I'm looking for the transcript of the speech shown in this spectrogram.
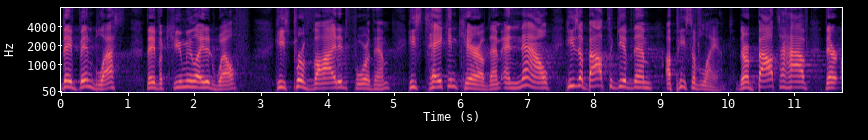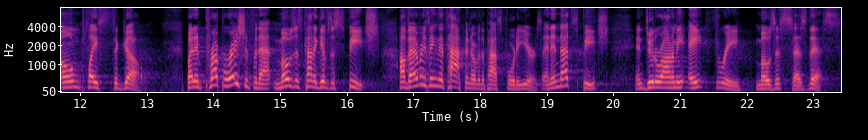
They've been blessed. They've accumulated wealth. He's provided for them, He's taken care of them, and now He's about to give them a piece of land. They're about to have their own place to go. But in preparation for that, Moses kind of gives a speech of everything that's happened over the past 40 years. And in that speech, in Deuteronomy 8 3, Moses says this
